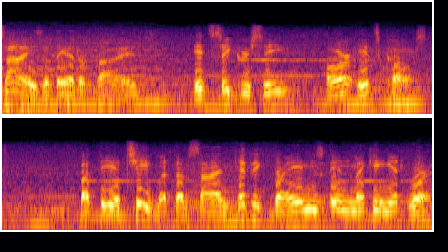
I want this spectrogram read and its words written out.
size of the enterprise, its secrecy, or its cost. but the achievement of scientific brains in making it work.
